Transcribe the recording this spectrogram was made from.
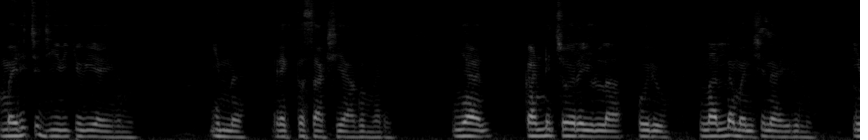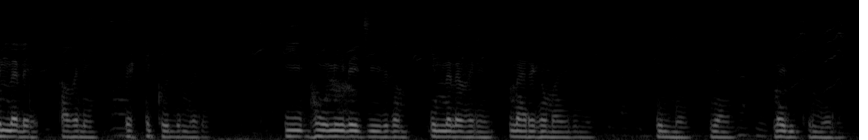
മരിച്ചു ജീവിക്കുകയായിരുന്നു. ഇന്ന് രക്തസാക്ഷിയാകും വരെ. ഞാൻ കണ്ണിച്ചോരയുള്ള ഒരു നല്ല മനുഷ്യനായിരുന്നു ഇന്നലെ അവനെ വെട്ടിക്കൊല്ലും വരെ. ഈ ഭൂമിയിലെ ജീവിതം ഇന്നലെ വരെ നരകമായിരുന്നു. ഇന്ന് ഞാൻ മരിക്കും വരെ.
